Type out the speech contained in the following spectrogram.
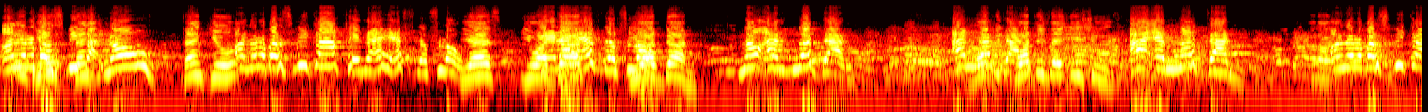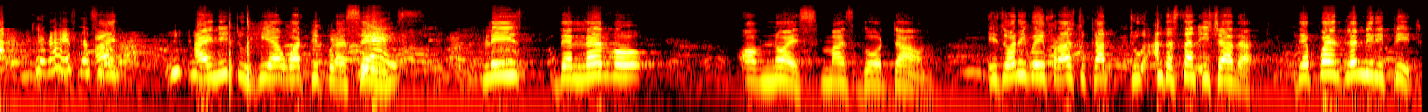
Honorable Speaker, no. Thank you. Honorable Speaker, can I have the floor? Yes, you are Can done. I have the You are done. No, I'm not done. I'm What not is, done. what is the issue? I am not done. no. Honorable Speaker, can I have the floor? I, I need to hear what people are saying. Yes. Please, the level of noise must go down. It's the only way for us to, come, to understand each other. The point, let me repeat.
